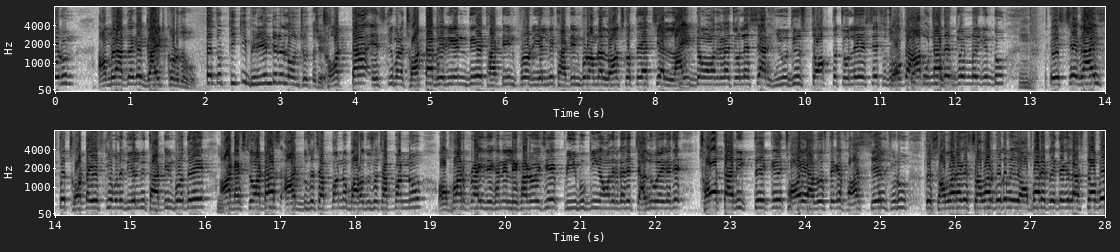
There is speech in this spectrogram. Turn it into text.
করুন। আমরা আপনাকে গাইড করে দেবো। তো কি কি ভেরিয়েন্টের লঞ্চ হচ্ছে? ছটা এসকি মানে ছটা ভেরিয়েন্ট দিয়ে thirteen pro Realme thirteen pro আমরা লঞ্চ করতে যাচ্ছি আর লাইভ ডেমো আমাদের কাছে চলে এসেছে আর হিউজ হিউজ স্টক তো চলে এসেছে শুধুমাত্র। আপনাদের জন্যই কিন্তু এসছে গাইস তো ছটা এসকি বলে রিয়েলমি থার্টিন প্রোতে আট একশো আঠাশ আট দুশো ছাপ্পান্ন বারো দুশো ছাপ্পান্ন। অফার প্রাইস এখানে লেখা রয়েছে প্রি বুকিং আমাদের কাছে চালু হয়ে গেছে। ছ তারিখ থেকে ছয় আগস্ট থেকে ফার্স্ট সেল শুরু। তো সবার আগে সবার প্রথমে এই অফারে পেতে গেলে আসতে হবে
